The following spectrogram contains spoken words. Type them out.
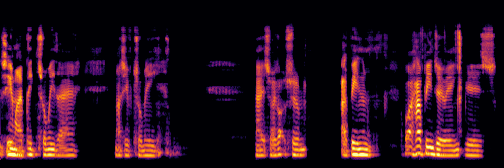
See my big tummy there, massive tummy. Right, so I got some. I've been. What I have been doing is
